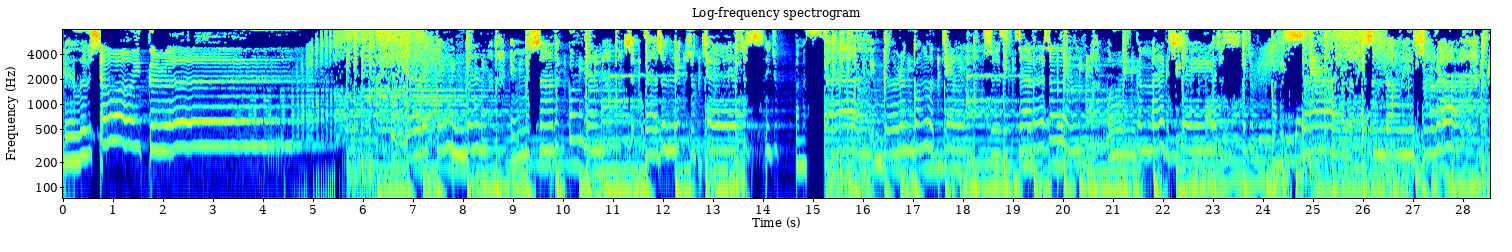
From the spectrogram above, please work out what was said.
别留下我一个人。把马赛，一个人逛了街，是最佳的相恋。我应该买给谁？要就是就把马赛。一想到你就想要，看看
